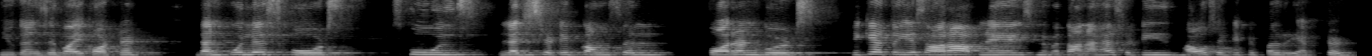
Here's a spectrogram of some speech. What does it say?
you can say, boycotted. Then police force schools, legislative council, foreign goods. ठीक है? तो ये सारा आपने इसमें बताना है city how city people reacted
